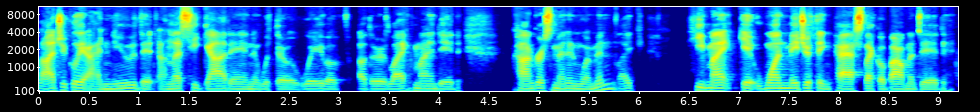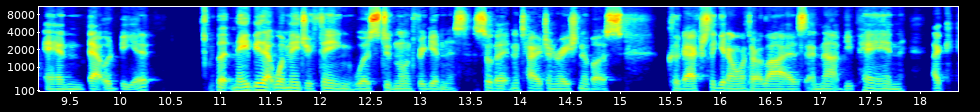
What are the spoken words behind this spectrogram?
logically, I knew that unless he got in with a wave of other like-minded congressmen and women, like he might get one major thing passed, like Obama did, and that would be it. But maybe that one major thing was student loan forgiveness, so that an entire generation of us could actually get on with our lives and not be paying like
